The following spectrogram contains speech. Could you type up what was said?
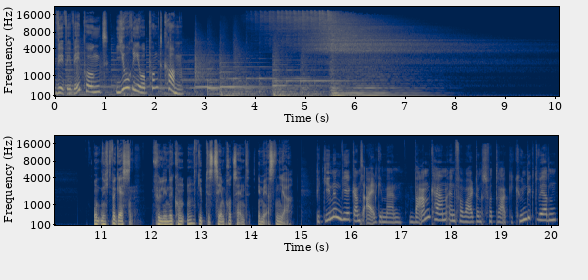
www.jurio.com Und nicht vergessen, für Linde-Kunden gibt es 10% im ersten Jahr. Beginnen wir ganz allgemein. Wann kann ein Verwaltungsvertrag gekündigt werden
